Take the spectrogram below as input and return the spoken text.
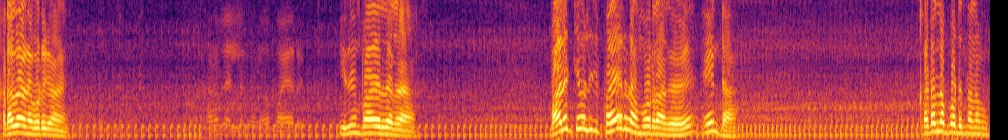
கடலை தானே பயிர் இதுவும் பயிர் தானே? வளைச்சு வளைச்சு பயிர் தான் போடுறாங்க. ஏன்டா? கடலை போட்டு தான் நம்ம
